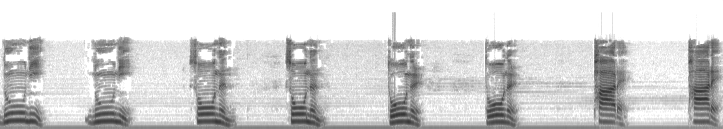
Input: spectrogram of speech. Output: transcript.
눈이눈이손은손은돈을돈을팔에팔에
